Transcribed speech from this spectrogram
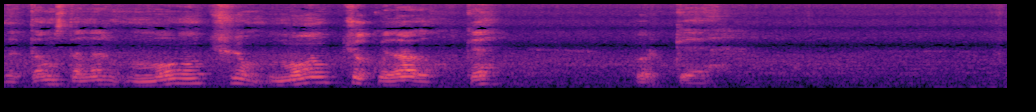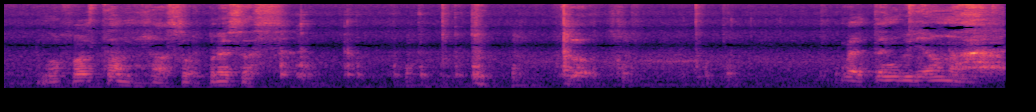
necesitamos tener mucho, mucho cuidado, ¿ok? Porque no faltan las sorpresas. Me tengo ya una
